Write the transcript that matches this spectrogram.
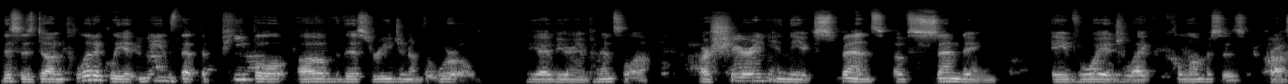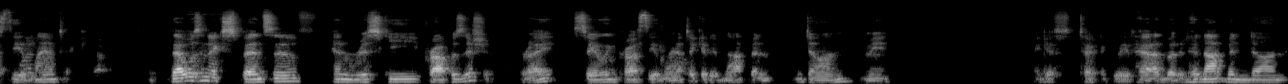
this is done politically, it means that the people of this region of the world, the Iberian Peninsula, are sharing in the expense of sending a voyage like Columbus's across the Atlantic. That was an expensive and risky proposition, right? Sailing across the Atlantic, it had not been done. I mean, I guess technically it had, but it had not been done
